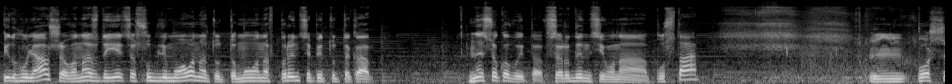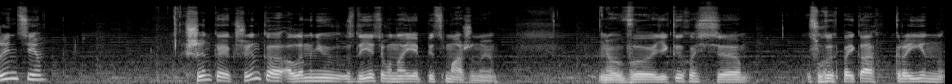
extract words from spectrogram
підгулявша, вона, здається, сублімована тут, тому вона, в принципі, тут така не соковита. В вона пуста. По шинці. Шинка як шинка, але мені здається, вона є підсмаженою в якихось е, сухих пайках країн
